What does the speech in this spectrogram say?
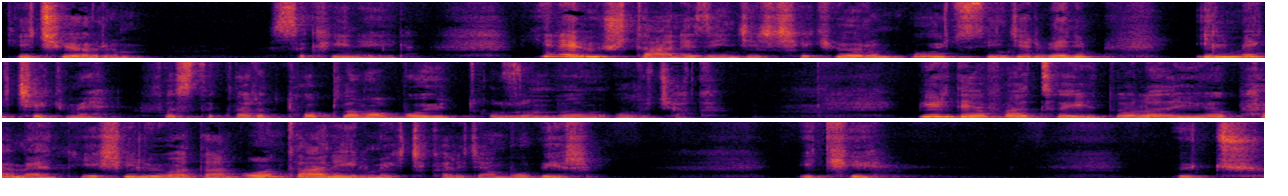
geçiyorum sık iğne ile. Yine 3 tane zincir çekiyorum. Bu 3 zincir benim ilmek çekme fıstıkları toplama boyut uzunluğum olacak. Bir defa tığı dolayıp hemen yeşil yuvadan 10 tane ilmek çıkaracağım. Bu 1 2 3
